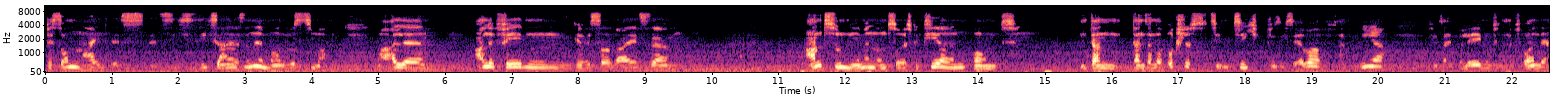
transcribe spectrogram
Besonnenheit ist, sich seiner Sinne mal bewusst zu machen. Mal alle, alle Fäden gewisserweise anzunehmen und zu respektieren und dann, dann seine Rückschlüsse ziehen, sich für sich selber, für seine Familie, für seine Kollegen, für seine Freunde.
